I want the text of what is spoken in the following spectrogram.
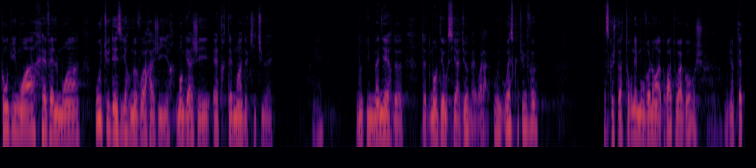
Conduis-moi, révèle-moi où tu désires me voir agir, m'engager, être témoin de qui tu es. Une manière de, demander aussi à Dieu, mais voilà, où, est-ce que tu me veux? Est-ce que je dois tourner mon volant à droite ou à gauche? Ou bien peut-être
